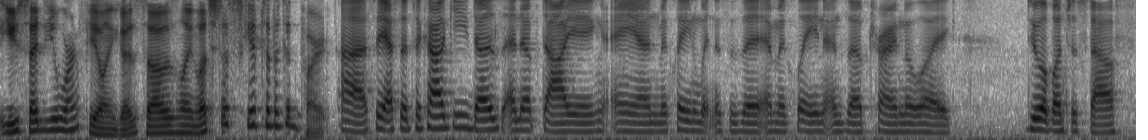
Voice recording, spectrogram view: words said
you said you weren't feeling good, so I was like, let's just skip to the good part. uh, so yeah, so Takagi does end up dying, and McClane witnesses it, and McClane ends up trying to like do a bunch of stuff.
